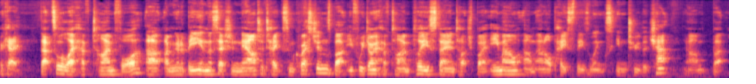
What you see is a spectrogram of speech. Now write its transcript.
Okay, that's all I have time for. Uh, I'm going to be in the session now to take some questions, but if we don't have time, please stay in touch by email um, and I'll paste these links into the chat. Um, but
